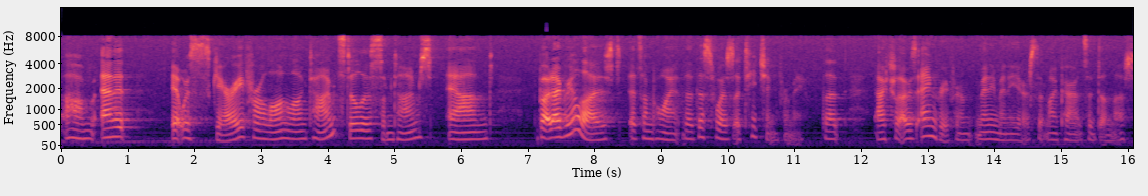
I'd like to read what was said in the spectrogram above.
Um, and it it was scary for a long, long time. It still is sometimes. And but I realized at some point that this was a teaching for me. That actually I was angry for many, many years that my parents had done this.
